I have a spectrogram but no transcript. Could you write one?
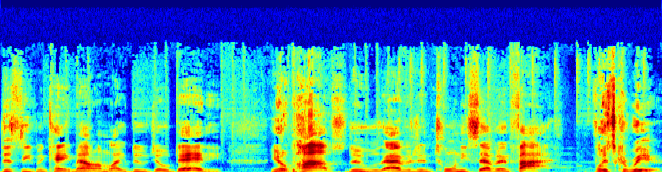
this even came out. I'm like, dude, Joe Daddy, you know, pops, dude was averaging twenty seven and five for his career.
